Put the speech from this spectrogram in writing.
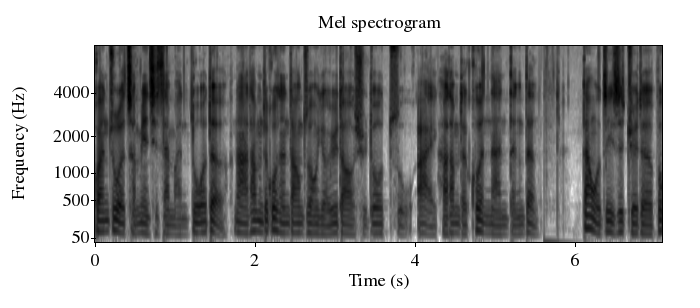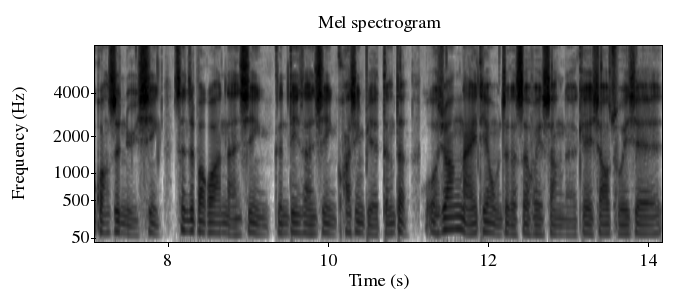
关注的层面其实还蛮多的。那他们的过程当中有遇到许多阻碍，还有他们的困难等等。但我自己是觉得，不光是女性，甚至包括男性跟第三性、跨性别等等。我希望哪一天我们这个社会上呢，可以消除一些。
